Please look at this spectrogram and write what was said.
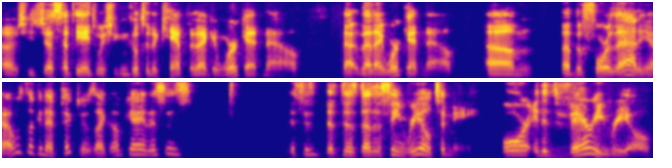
uh, she's just at the age where she can go to the camp that I can work at now, that that I work at now. Um, but before that, you know, I was looking at pictures like, okay, this is this is this doesn't seem real to me, or it is very real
